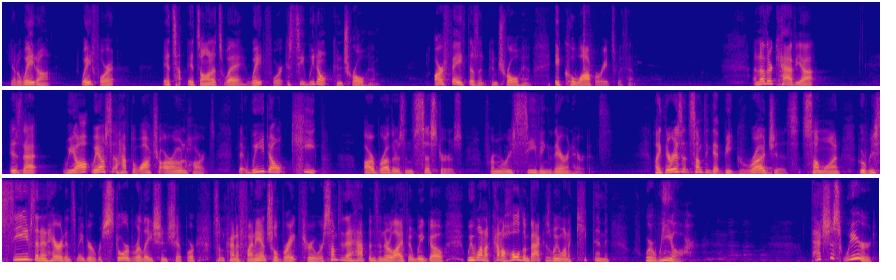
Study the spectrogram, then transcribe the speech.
you got to wait on it. Wait for it. It's, it's on its way. Wait for it. Because, see, we don't control him. Our faith doesn't control him, it cooperates with him. Another caveat is that we, all, we also have to watch our own hearts, that we don't keep our brothers and sisters from receiving their inheritance. Like there isn't something that begrudges someone who receives an inheritance, maybe a restored relationship or some kind of financial breakthrough or something that happens in their life, and we go, we want to kind of hold them back because we want to keep them where we are. That's just weird.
